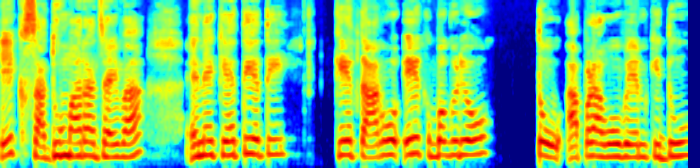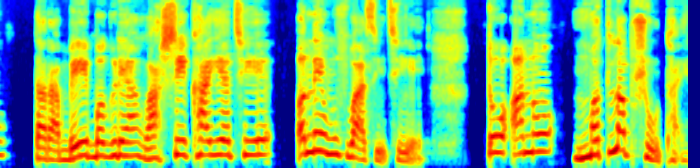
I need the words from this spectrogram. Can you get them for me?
એક સાધુ મહારાજ આવ્યા. એને કહેતી હતી કે, તારો એક બગડ્યો તો આપણા વહુ એમ કીધું, તારા બે બગડ્યા, વાસી ખાઈએ છીએ અને ઉપવાસી છીએ. તો આનો મતલબ શું થાય?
